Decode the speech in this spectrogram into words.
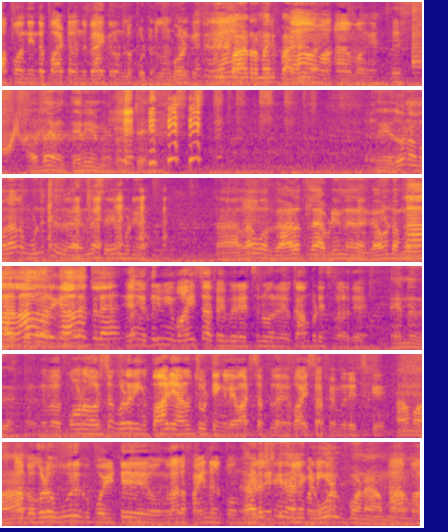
அப்போ வந்து இந்த பாட்டை வந்து பேக்ரவுண்ட்ல போட்டுடலாம் பாடுற மாதிரி பாடு ஆமா ஆமாங்க. அதான் எனக்கு தெரியுமே ஏதோ நம்மளால முடிஞ்சது வேற என்ன செய்ய முடியும்? நான்லாம் ஒரு காலத்துல அப்படின்னு கவுண்டம் நான்லாம் ஒரு காலத்துல எங்க திரும்பி வாய்ஸ் ஆஃப் எமிரேட்ஸ்னு ஒரு காம்படிஷன் வருது. என்னது? நம்ம போன வருஷம் கூட நீங்க பாடி அனுப்பிச்சு விட்டீங்களே வாட்ஸ்அப்ல வாய்ஸ் ஆஃப் எமிரேட்ஸ்க்கு ஆமா. அப்ப கூட ஊருக்கு போயிட்டு உங்களால ஃபைனல் போக முடியல ஊருக்கு போனேன் ஆமா. ஆமா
